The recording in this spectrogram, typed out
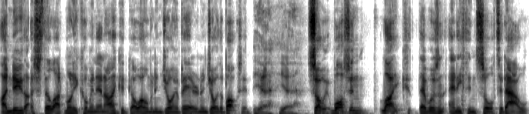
I knew that I still had money coming in. I could go home and enjoy a beer and enjoy the boxing. Yeah, yeah. So it wasn't like there wasn't anything sorted out.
